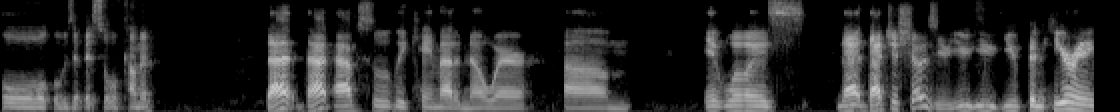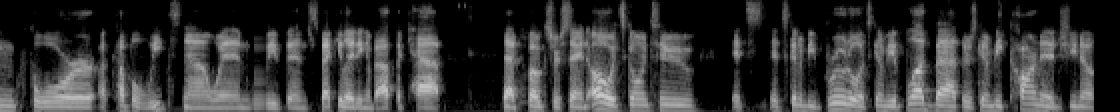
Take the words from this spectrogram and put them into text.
or, or was it a bit sort of coming? That that absolutely came out of nowhere. Um, it was that that just shows you you you you've been hearing for a couple weeks now when we've been speculating about the cap that folks are saying oh it's going to it's it's going to be brutal it's going to be a bloodbath there's going to be carnage you know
